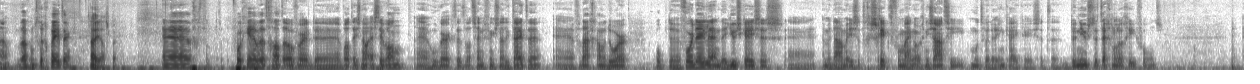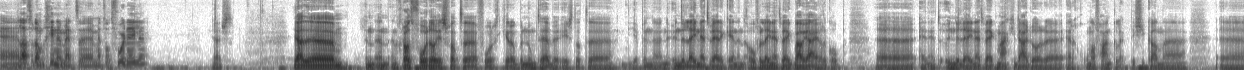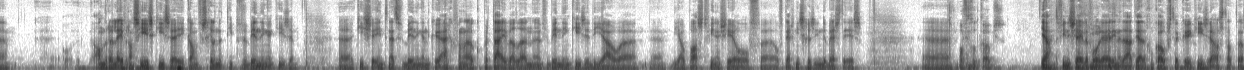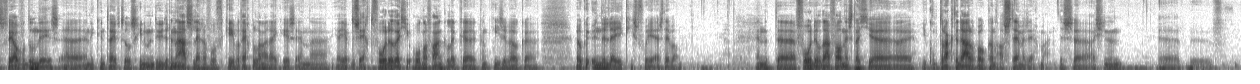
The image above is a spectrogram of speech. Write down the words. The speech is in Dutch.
Nou, welkom terug Peter. Hoi Jasper. Uh, vorige keer hebben we het gehad over de, wat is nou SD-WAN, uh, hoe werkt het, wat zijn de functionaliteiten. Uh, vandaag gaan we door op de voordelen en de use cases. en met name is het geschikt voor mijn organisatie, moeten we erin kijken, is het de nieuwste technologie voor ons. laten we dan beginnen met, met wat voordelen. Juist. Ja, de, een, een, een, groot voordeel is wat we vorige keer ook benoemd hebben, is dat uh, je hebt een, een underlay-netwerk en een overlay-netwerk bouw je eigenlijk op. Uh, en het underlay-netwerk maak je daardoor uh, erg onafhankelijk. Dus je kan andere leveranciers kiezen, je kan verschillende typen verbindingen kiezen. kies je internetverbinding en dan kun je eigenlijk van elke partij wel een, een verbinding kiezen die jou, die jou past, financieel of, of technisch gezien de beste is. of het goedkoopst. Ja, de financiële voordelen inderdaad. Ja, de goedkoopste kun je kiezen als dat als voor jou voldoende is. Uh, en je kunt eventueel misschien een duurdere naast leggen voor verkeer wat echt belangrijk is. En uh, ja, je hebt dus echt het voordeel dat je onafhankelijk uh, kan kiezen welke, welke underlay je kiest voor je SD-WAN. En het voordeel daarvan is dat je je contracten daarop ook kan afstemmen, zeg maar. Dus als je een,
